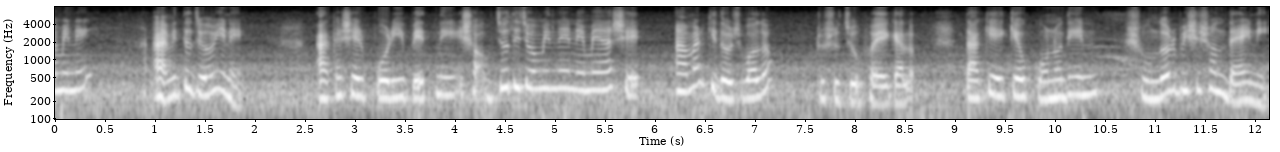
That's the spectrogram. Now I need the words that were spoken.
আমি নেই, আমি তো জমিনে। আকাশের পরি পেতনি সব যদি জমিনে নেমে আসে, আমার কি দোষ বলো? টুসু চুপ হয়ে গেল। তাকে কেউ কোনো দিন সুন্দর বিশেষণ দেয়নি,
